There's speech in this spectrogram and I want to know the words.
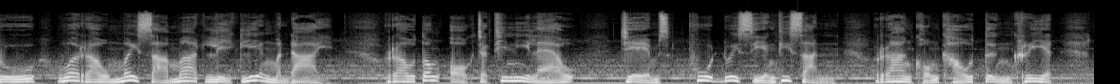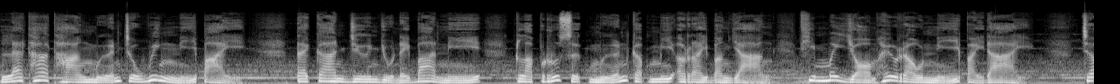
รู้ว่าเราไม่สามารถหลีกเลี่ยงมันได้ เราต้องออกจากที่นี่แล้ว เจมส์พูดด้วยเสียงที่สั่น ร่างของเขาตึงเครียด และท่าทางเหมือนจะวิ่งหนีไป แต่การยืนอยู่ในบ้านนี้ กลับรู้สึกเหมือนกับมีอะไรบางอย่าง ที่ไม่ยอมให้เราหนีไปได้ จะ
